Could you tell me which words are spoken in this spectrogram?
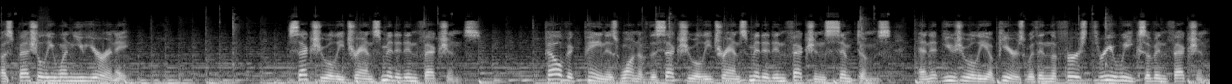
especially when you urinate. Sexually transmitted infections. Pelvic pain is one of the sexually transmitted infections symptoms, and it usually appears within the first three weeks of infection.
